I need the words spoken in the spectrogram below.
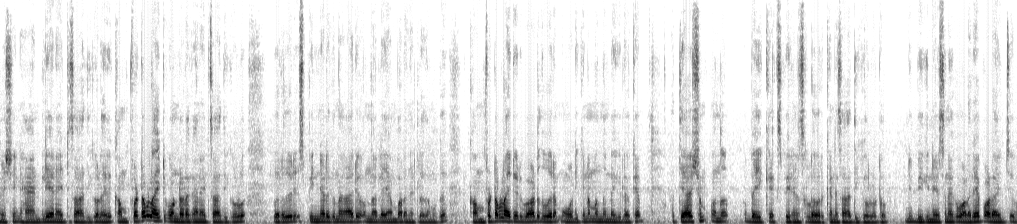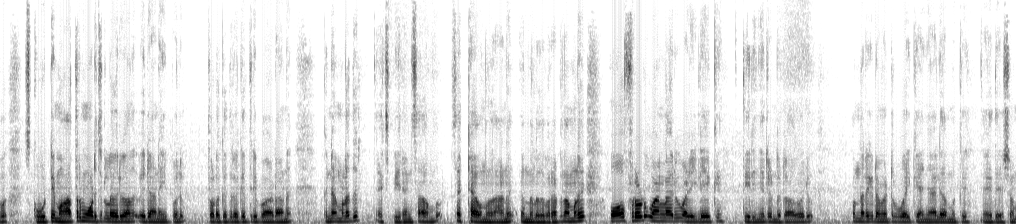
മെഷീൻ ഹാൻഡിൽ ചെയ്യാനായിട്ട് സാധിക്കുള്ളൂ അതിൽ കംഫർട്ടബിൾ ആയിട്ട് കൊണ്ടുനടക്കാനായിട്ട് സാധിക്കുള്ളൂ വെറുതെ ഒരു സ്പിൻ എടുക്കുന്ന കാര്യം ഒന്നല്ല ഞാൻ പറഞ്ഞിട്ടുള്ളത്. നമുക്ക് കംഫർട്ടബിൾ ആയിട്ട് ഒരുപാട് ദൂരം ഓടിക്കണം എന്നുണ്ടെങ്കിലൊക്കെ അത്യാവശ്യം ഒന്ന് ബൈക്ക് എക്സ്പീരിയൻസ് ഉള്ളവർക്ക് തന്നെ സാധിക്കുള്ളൂ കേട്ടോ ഇനി ബിഗിനേഴ്സിനൊക്കെ വളരെ പാടാണ് ഇപ്പോൾ സ്കൂട്ടി മാത്രം ഓടിച്ചിട്ടുള്ളവർ വരികയാണെങ്കിൽ പോലും തുടക്കത്തിലൊക്കെ ഇത്തിരി പാടാണ്. പിന്നെ നമ്മളത് എക്സ്പീരിയൻസ് ആകുമ്പോൾ സെറ്റ് ആവുന്നതാണ് എന്നുള്ളത് പറയാം. അപ്പോൾ നമ്മൾ ഓഫ് റോഡ് പോകാനുള്ള ഒരു വഴിയിലേക്ക് തിരിഞ്ഞിട്ടുണ്ട് കേട്ടോ അതൊരു ഒന്നര കിലോമീറ്റർ പോയി കഴിഞ്ഞാൽ നമുക്ക് ഏകദേശം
